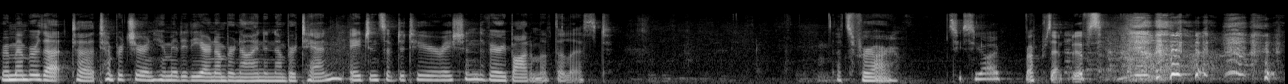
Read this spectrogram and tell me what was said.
Remember that uh, temperature and humidity are number nine and number 10, agents of deterioration, the very bottom of the list. That's for our CCI representatives.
